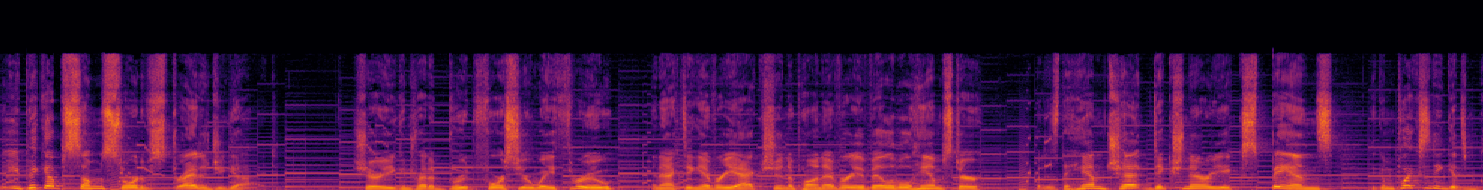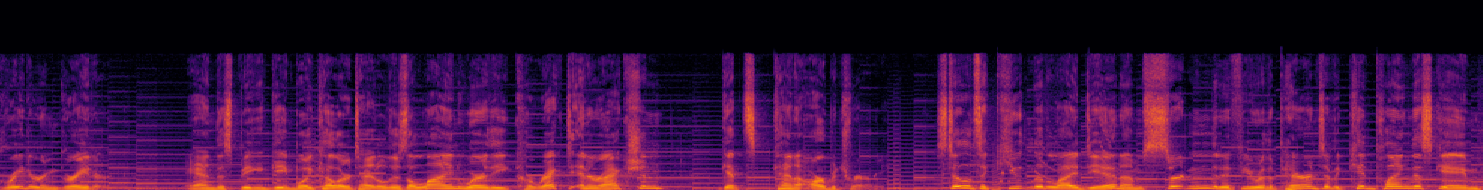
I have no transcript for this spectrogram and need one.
that you pick up some sort of strategy guide. Sure, you can try to brute force your way through, enacting every action upon every available hamster, but as the Ham Chat dictionary expands, the complexity gets greater and greater. And this being a Game Boy Color title, there's a line where the correct interaction gets kinda arbitrary. Still, it's a cute little idea, and I'm certain that if you were the parent of a kid playing this game,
